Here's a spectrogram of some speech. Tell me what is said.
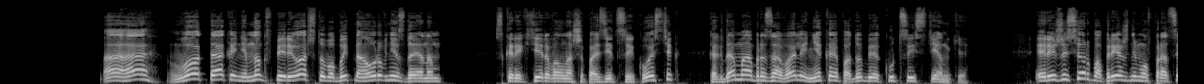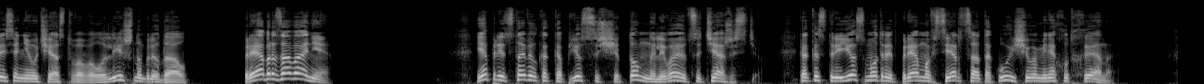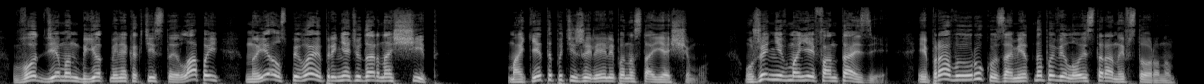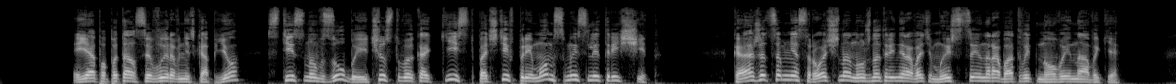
Ага, вот так и немного вперед, чтобы быть на уровне с Дэном. Скорректировал наши позиции Костик, когда мы образовали некое подобие куцей стенки. Режиссер по-прежнему в процессе не участвовал, лишь наблюдал. «Преобразование!» Я представил, как копье со щитом наливаются тяжестью, как острие смотрит прямо в сердце атакующего меня Худхена. Вот демон бьет меня когтистой лапой, но я успеваю принять удар на щит. Макеты потяжелели по-настоящему. Уже не в моей фантазии, и правую руку заметно повело из стороны в сторону. Я попытался выровнять копье, стиснув зубы и чувствуя, как кисть почти в прямом смысле трещит. Кажется, мне срочно нужно тренировать мышцы и нарабатывать новые навыки.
